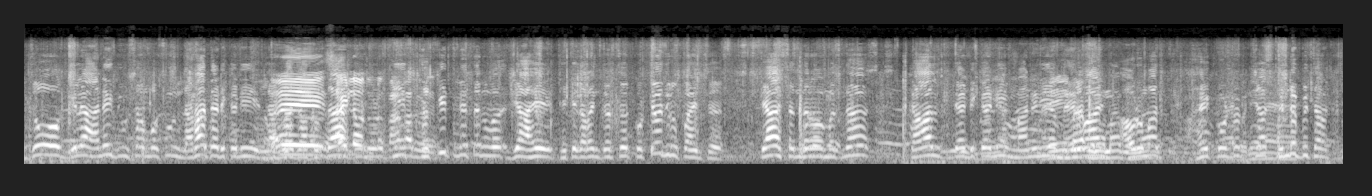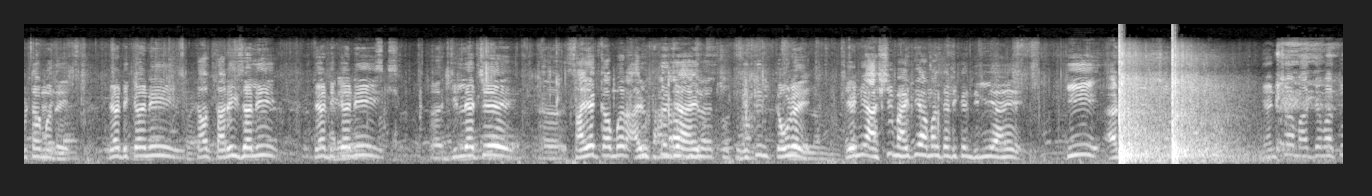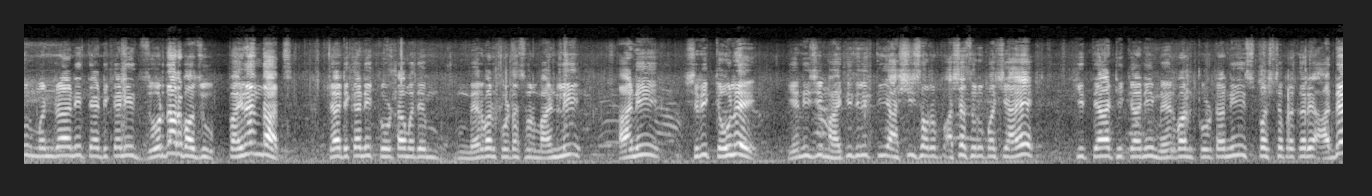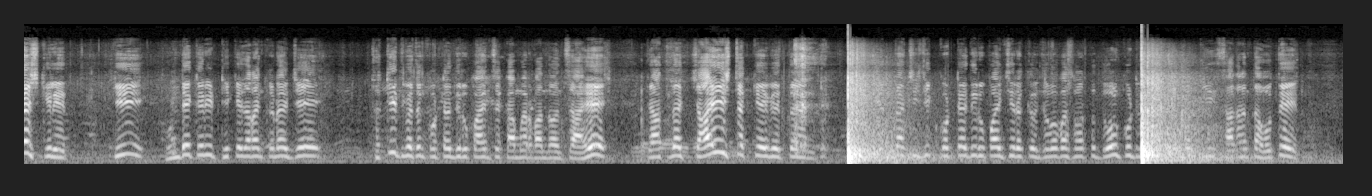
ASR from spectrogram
जो गेल्या अनेक दिवसांपासून लढा त्या ठिकाणी लढला जात होता की थकीत वेतन जे आहे ठेकेदारांकडचं कोट्यवधी रुपयांचं त्या संदर्भामधनं काल त्या ठिकाणी माननीय मेहरबान औरंगाबाद हायकोर्टाच्या खंडपीठा पीठामध्ये. त्या ठिकाणी काल तारीख झाली. त्या ठिकाणी जिल्ह्याचे सहाय्यक कामगार आयुक्त जे आहेत नितीन कवळे यांनी अशी माहिती आम्हाला त्या ठिकाणी दिली आहे की यांच्या माध्यमातून मंडळाने त्या ठिकाणी जोरदार बाजू पहिल्यांदाच त्या ठिकाणी कोर्टामध्ये मेहरबान कोर्टासमोर मांडली. आणि श्री कवले यांनी जी माहिती दिली ती अशी स्वरूप अशा स्वरूपाची आहे की त्या ठिकाणी मेहरबान कोर्टाने स्पष्ट प्रकारे आदेश केलेत की हुंडेकरी ठेकेदारांकडे जे थकीत वेतन कोट्यवधी रुपयांचं कामगार बांधवांचं आहे. त्यातलं चाळीस टक्के वेतन. यंदाची जी कोट्यवधी रुपयांची रक्कम जवळपास वाटतं दोन कोटी रुपयांची साधारणतः होते.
